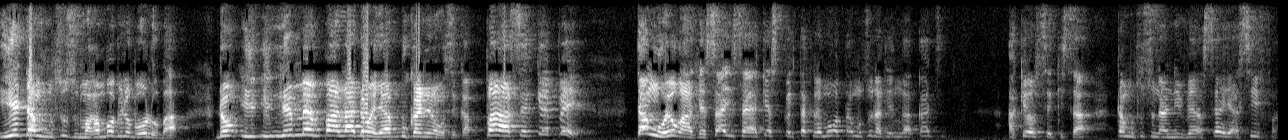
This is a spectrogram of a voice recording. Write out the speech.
ye ta mosusu makambo bino booloba donc il, il n'est même pas là donc ya bukani na koseka parce ke mpe ntango oyokaka esalisa yake spectacle moko ta mosusu nakenga kati ake osekisa ta mosusu na anniversaire ya sifa.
